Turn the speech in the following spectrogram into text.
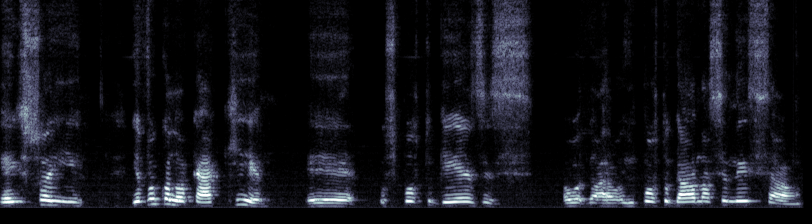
É isso aí. Eu vou colocar aqui é, os portugueses, em Portugal, nossa eleição.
